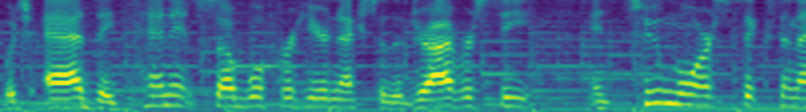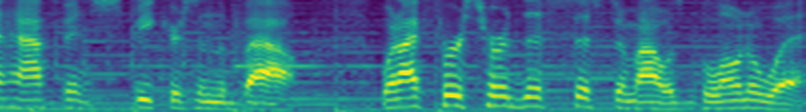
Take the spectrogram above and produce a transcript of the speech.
which adds a 10 inch subwoofer here next to the driver's seat and two more six and a half inch speakers in the bow. When I first heard this system, I was blown away.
